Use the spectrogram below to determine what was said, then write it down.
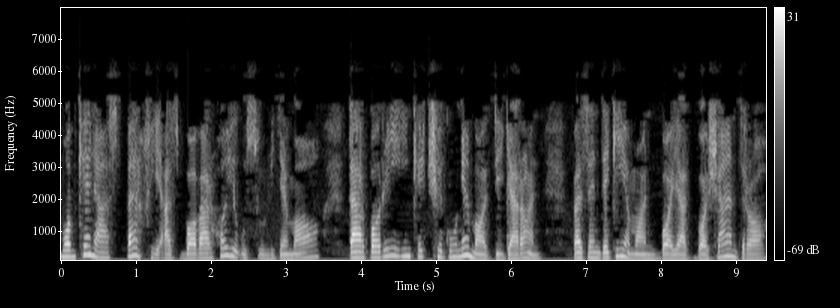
ممکن است برخی از باورهای اصولی ما درباره اینکه چگونه ما دیگران و زندگیمان باید باشند را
